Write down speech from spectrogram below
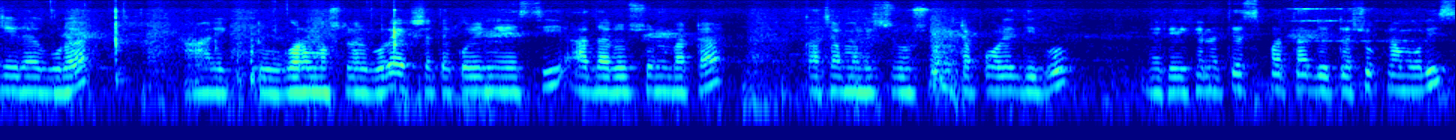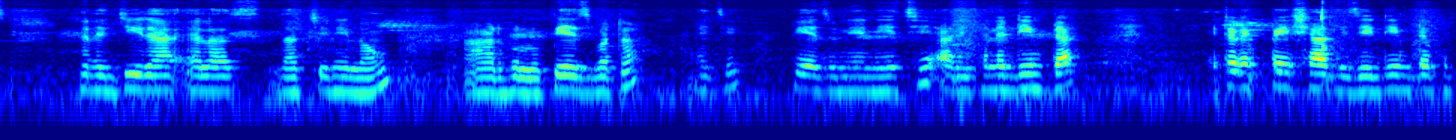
জিরা গুঁড়া। আর একটু গরম মশলার গুঁড়ো একসাথে করে নিয়েছি। আদা, রসুন বাটা, কাঁচামরিচ, রসুন, এটা পরে দিব। এটা এখানে তেজপাতা দুটা শুকনো মরিচ, এখানে জিরা, এলাচ, দারচিনি, লং, আর হলো পেঁয়াজ বাটা। এই যে পেঁয়াজও নিয়ে নিয়েছি। আর এখানে ডিমটা, এটার একটাই স্বাদ যে ডিমটা খুব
